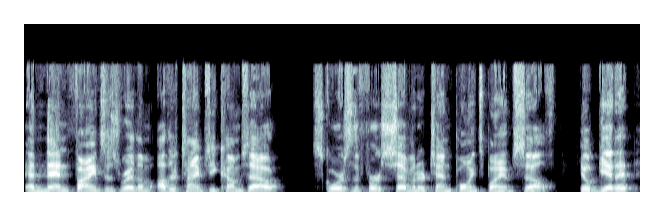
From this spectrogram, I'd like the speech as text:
and then finds his rhythm. Other times he comes out, scores the first seven or 10 points by himself. He'll get it.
